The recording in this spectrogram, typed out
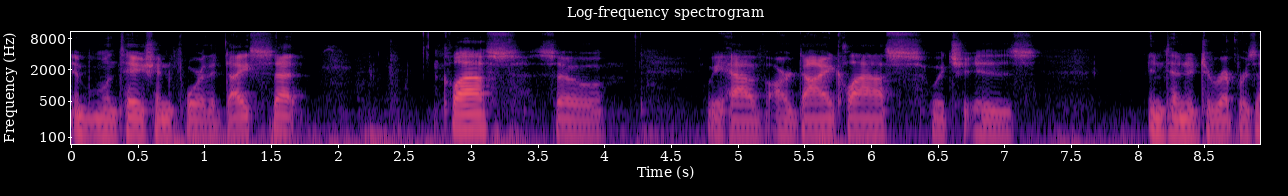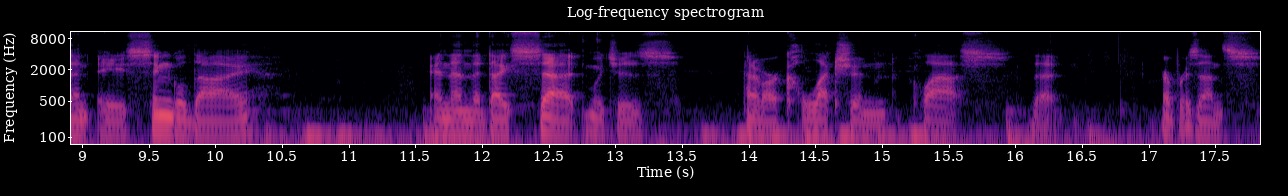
implementation for the dice set class. So we have our die class, which is intended to represent a single die, and then the dice set, which is kind of our collection class that represents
